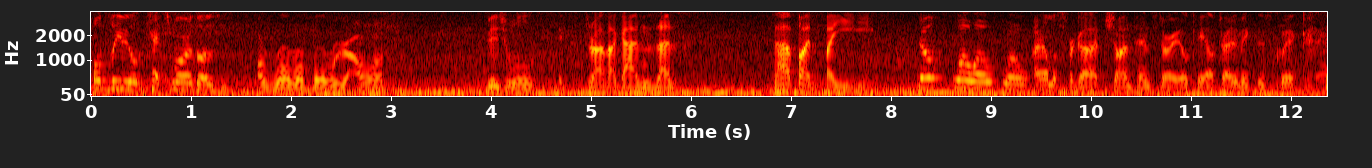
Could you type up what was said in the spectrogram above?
Hopefully, you'll catch more of those aurora borealis visual extravaganzas. So have fun. Bye. No, whoa, whoa, whoa! I almost forgot Sean Penn story. Okay, I'll try to make this quick.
